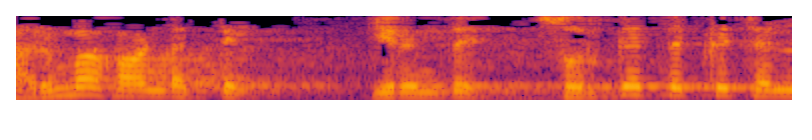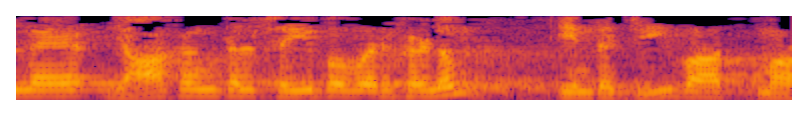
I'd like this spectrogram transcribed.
கர்மகாண்டத்தில் இருந்து சொர்க்கத்துக்கு செல்ல யாகங்கள் செய்பவர்களும் இந்த ஜீவாத்மா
